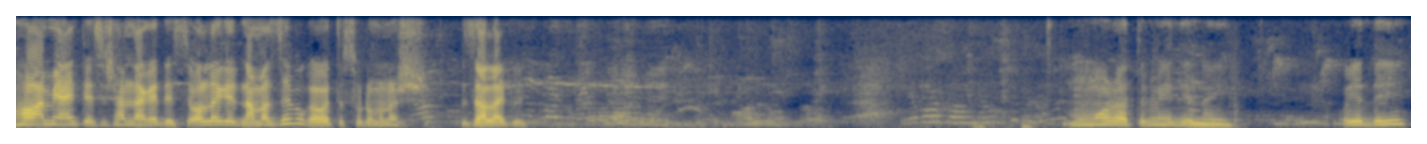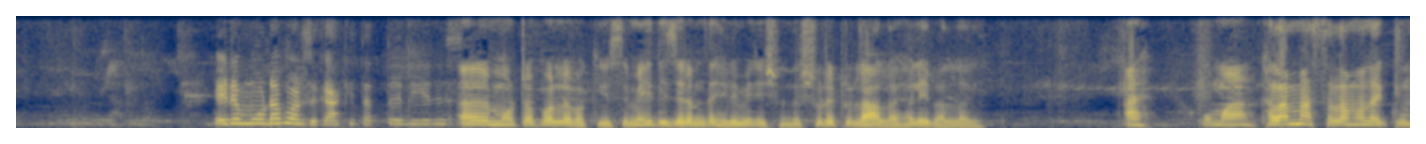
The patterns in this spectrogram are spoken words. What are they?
হ্যাঁ আমি আইতেছি সামনে আগে দিচ্ছি ওর লাগে নামাজ যাব গা হয়তো ছোট মানুষ জ্বালাইবে। মোর হাতে মেহেদি নাই। ওই দেখি। এটা মোটা পড়ছে কাকি তাত্তাই দিয়ে দিছে। আর মোটা পড়লে বাকি আছে মেহেদি যেরম দেয় হেরে মেহেদি সুন্দর। সুর একটু লাল হয় হলেই ভালো লাগে। আয় ওমা খালাম্মা আসসালামু আলাইকুম।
